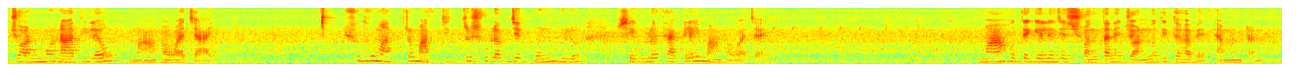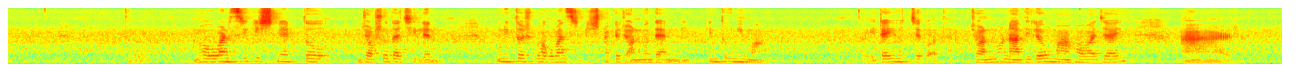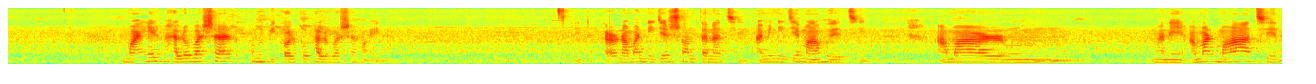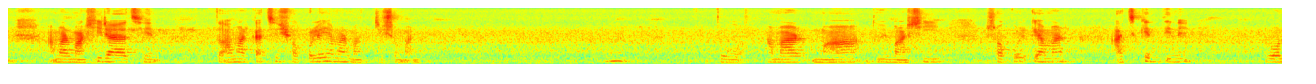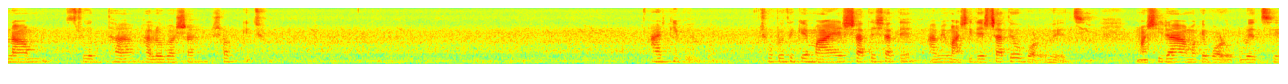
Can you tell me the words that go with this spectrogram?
জন্ম না দিলেও মা হওয়া যায়। শুধুমাত্র মাতৃত্ব সুলভ যে গুণগুলো, সেগুলো থাকলেই মা হওয়া যায়। মা হতে গেলে যে সন্তানের জন্ম দিতে হবে, এমনটা নয়। ভগবান শ্রীকৃষ্ণের তো যশোদা ছিলেন, উনি তো ভগবান শ্রীকৃষ্ণকে জন্ম দেননি, কিন্তু উনি মা। তো এটাই হচ্ছে কথা। জন্ম না দিলেও মা হওয়া যায়। আর মায়ের ভালোবাসার কোনো বিকল্প ভালোবাসা হয় না। এটা কারণ আমার নিজের সন্তান আছে, আমি নিজে মা হয়েছি। আমার মানে আমার মা আছেন, আমার মাসিরা আছেন, তো আমার কাছে সকলেই আমার মাতৃ সমান। তো আমার মা, দুই মাসি সকলকে আমার আজকের দিনে প্রণাম, শ্রদ্ধা, ভালোবাসা সব কিছু আর কি বলব? ছোট থেকে মায়ের সাথে সাথে আমি মাসিদের সাথেও বড় হয়েছি। মাসিরা আমাকে বড় করেছে।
